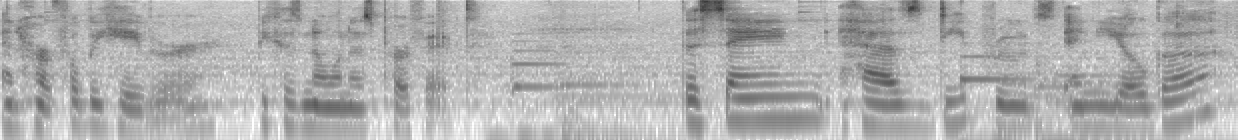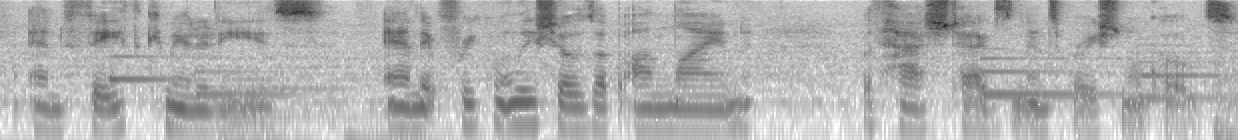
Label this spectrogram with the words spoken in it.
and hurtful behavior because no one is perfect. The saying has deep roots in yoga and faith communities, and it frequently shows up online with hashtags and inspirational quotes.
